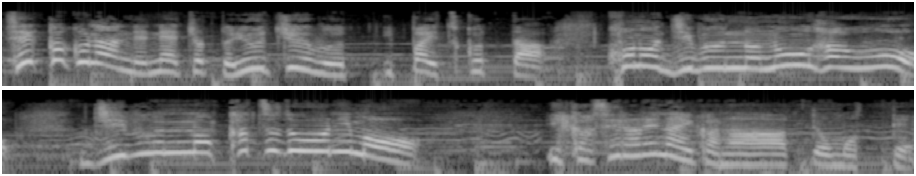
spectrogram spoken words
せっかくなんでね、ちょっと YouTube いっぱい作った、この自分のノウハウを自分の活動にも活かせられないかなって思って、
